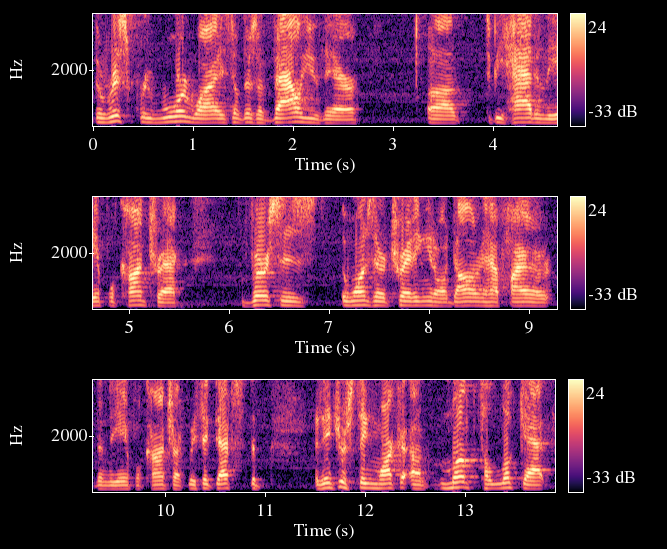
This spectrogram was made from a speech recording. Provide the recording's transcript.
the risk reward wise, you know, there's a value there uh, to be had in the April contract versus the ones that are trading, you know, a dollar and a half higher than the April contract. We think that's the an interesting market uh, month to look at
